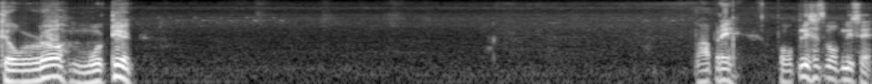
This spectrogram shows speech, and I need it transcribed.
केवढं मोठी आहेत. बापरे पोपनीसच पोपनीस आहे.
